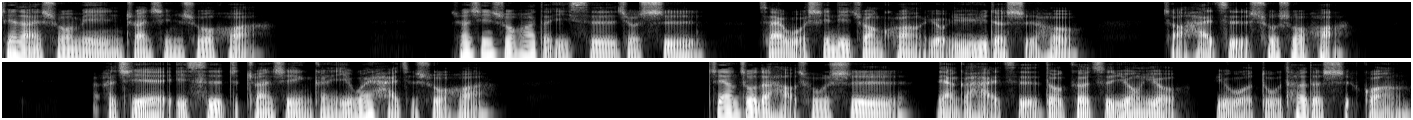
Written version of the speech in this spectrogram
先来说明专心说话。专心说话的意思就是，在我心理状况有余裕的时候，找孩子说说话，而且一次只专心跟一位孩子说话。这样做的好处是，两个孩子都各自拥有与我独特的时光。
